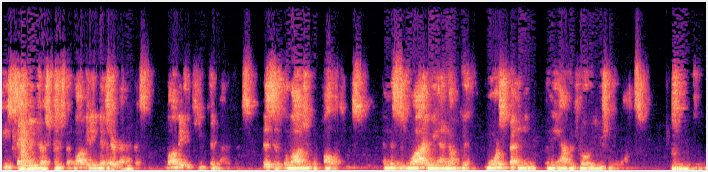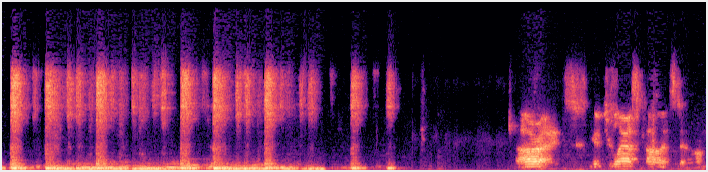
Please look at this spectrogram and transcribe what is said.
These same groups that lobby to get their benefits, lobby to keep their benefits. This is the logic of politics. And this is why we end up with more spending than the average voter usually wants. All right, get your last comments down.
